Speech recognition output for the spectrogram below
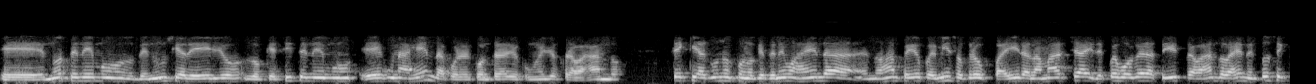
Eh, no tenemos denuncia de ellos, lo que sí tenemos es una agenda, por el contrario, con ellos trabajando. Sé que algunos con los que tenemos agenda nos han pedido permiso, creo, para ir a la marcha y después volver a seguir trabajando la agenda. Entonces,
